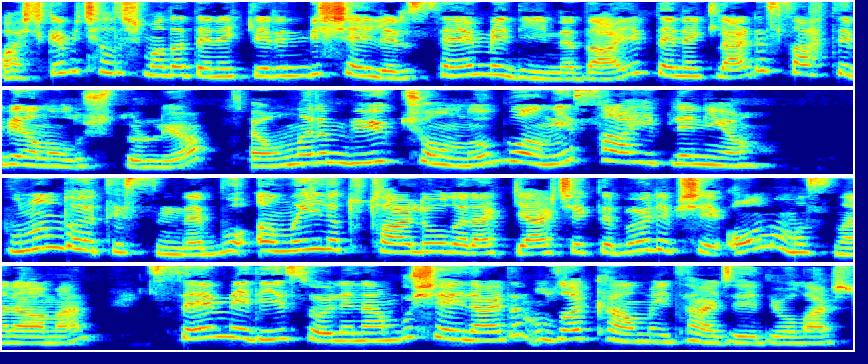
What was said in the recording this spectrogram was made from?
Başka bir çalışmada deneklerin bir şeyleri sevmediğine dair deneklerde sahte bir anı oluşturuluyor ve onların büyük çoğunluğu bu anıyı sahipleniyor. Bunun da ötesinde bu anıyla tutarlı olarak gerçekte böyle bir şey olmamasına rağmen sevmediği söylenen bu şeylerden uzak kalmayı tercih ediyorlar.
